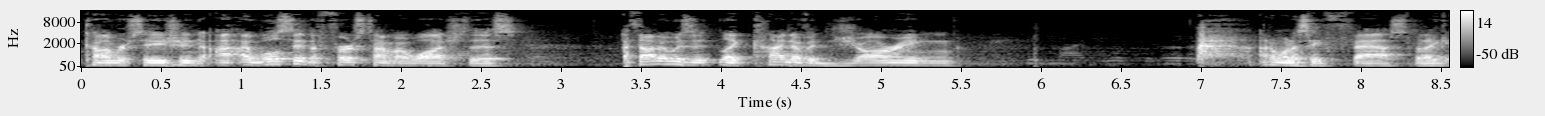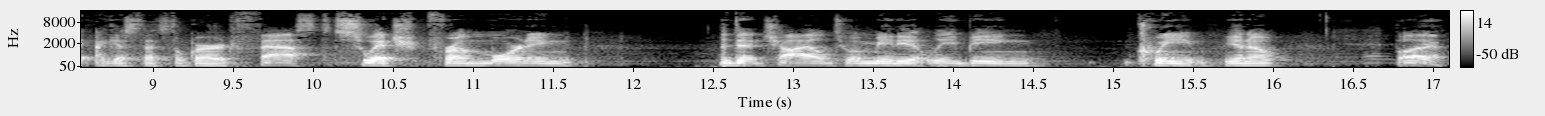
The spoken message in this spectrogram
conversation I, I will say the first time i watched this i thought it was like kind of a jarring I don't want to say fast, but I, I guess that's the word. Fast switch from mourning the dead child to immediately being queen, you know? But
